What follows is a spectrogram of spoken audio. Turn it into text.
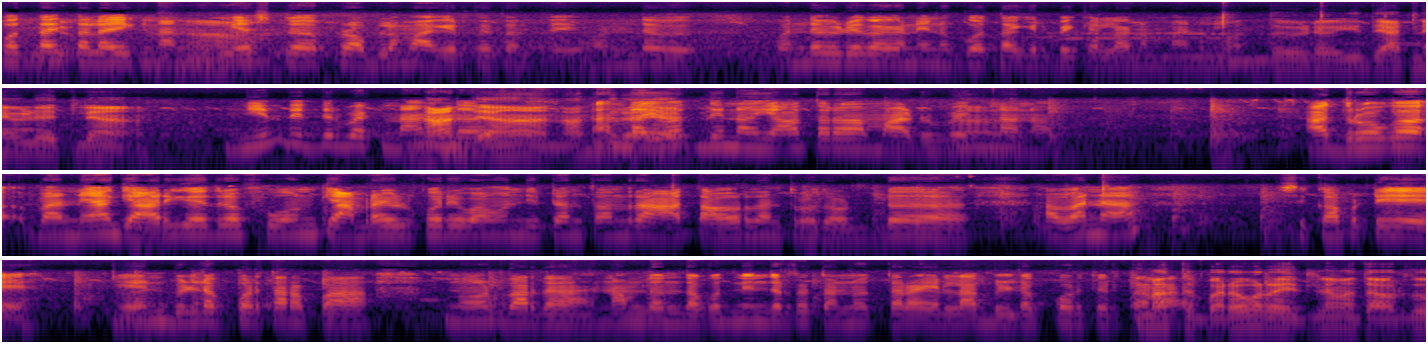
ಗೊತ್ತಾಯ್ತಲ್ಲ ಈಗ ನನಗೆ ಹಾ. ಎಷ್ಟು ಪ್ರಾಬ್ಲಮ್ ಆಗಿರ್ತೈತಂತೆ. ಒಂದೇ ಒಂದೇ ವಿಡಿಯೋದಾಗ ನಿನಗೆ ಗೊತ್ತಾಗಿರ್ಬೇಕಲ್ಲ ನಮ್ಮ ಮನೆ ಒಂದು ವಿಡಿಯೋ ಇದು ಎರಡನೇ ವಿಡಿಯೋ ಐತ್ಲ. ನಿಂದ ಇದ್ದಿರ್ಬೇಕು ನಾನು ನಂದು ಐವತ್ತು ದಿನ ಯಾವ ಥರ ಮಾಡಿರ್ಬೇಕು ನಾನು. ಅದ್ರೊಳಗ ಮನ್ಯಾಗ ಯಾರಿಗಾದ್ರ ಫೋನ್ ಕ್ಯಾಮ್ರಾ ಹಿಡ್ಕೊರಿವ ಒಂದಿಟ್ಟು ಅಂತಂದ್ರೆ ಆತ ಅವ್ರದಂತೂ ದೊಡ್ಡ ಅವನ ಸಿಕ್ಕಾಪಟ್ಟೆ ಏನು ಬಿಲ್ಡಪ್ ಕೊಡ್ತಾರಪ್ಪ. ನೋಡ್ಬಾರ್ದ ನಮ್ದೊಂದು ದಗದ್ ನಿಂದಿರ್ತೈತೆ ಅನ್ನೋ ಥರ ಎಲ್ಲ ಬಿಲ್ಡಪ್ ಕೊಡ್ತಿರ್ತಾರೆ. ಮತ್ತೆ ಬರೋವರ ಐತ್ಲ ಮತ್ತೆ ಅವ್ರದ್ದು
